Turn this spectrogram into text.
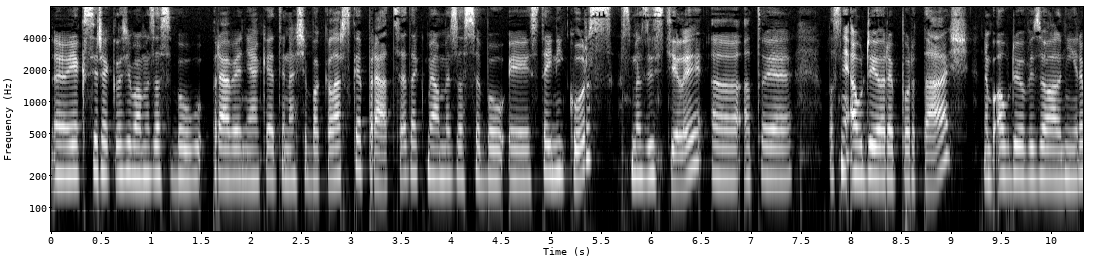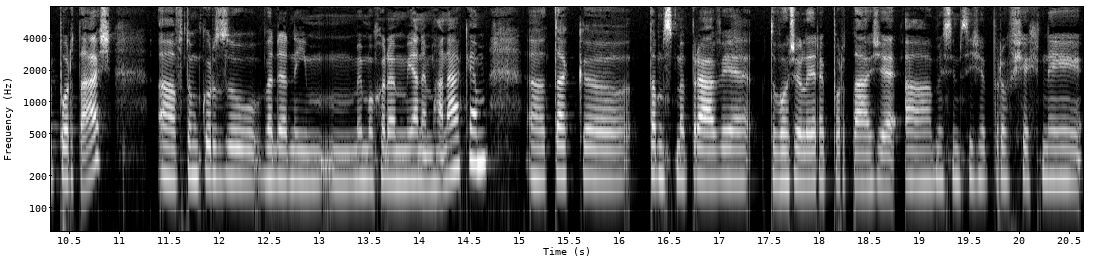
eh, jak si řekl, že máme za sebou právě nějaké ty naše bakalářské práce, tak máme za sebou i stejný kurz, jsme zjistili, a to je vlastně audioreportáž, nebo audiovizuální reportáž, v tom kurzu vedeným mimochodem Janem Hanákem, tak e, tam jsme právě tvořili reportáže a myslím si, že pro všechny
